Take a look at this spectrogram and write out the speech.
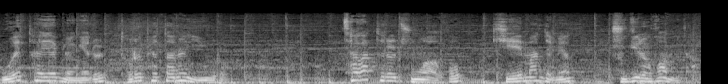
무에타이의 명예를 더럽혔다는 이유로 사가트를 중화하고 기회만 되면 죽이려고 합니다.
